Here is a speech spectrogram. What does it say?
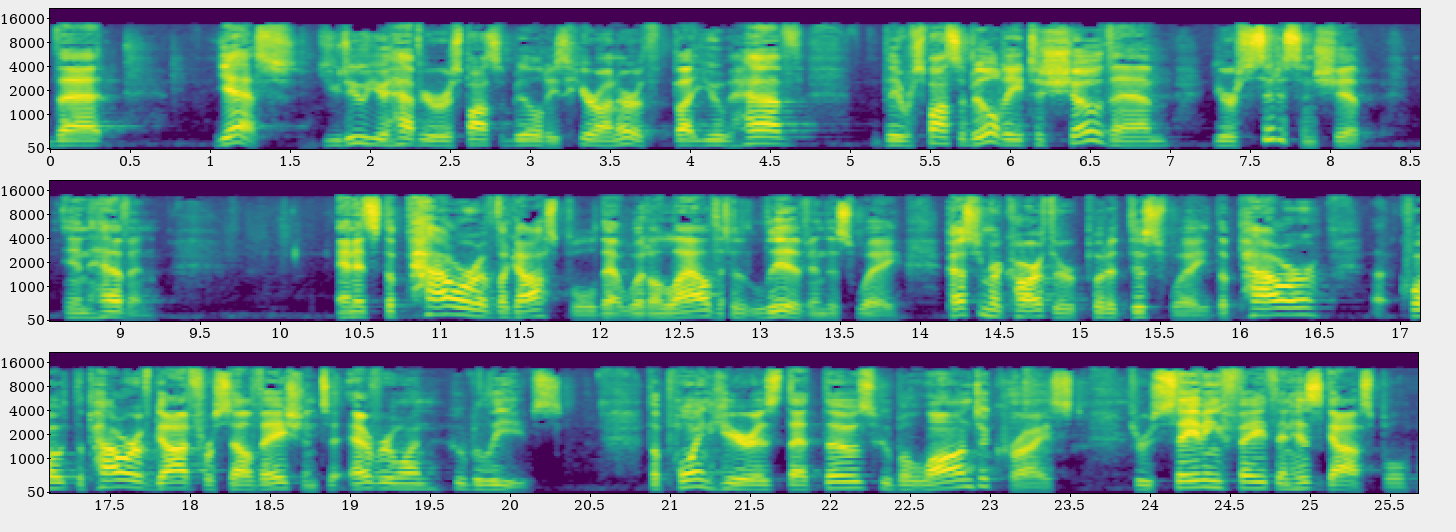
that, yes, you do, you have your responsibilities here on earth, but you have the responsibility to show them your citizenship in heaven. And it's the power of the gospel that would allow them to live in this way. Pastor MacArthur put it this way the power, uh, quote, the power of God for salvation to everyone who believes. The point here is that those who belong to Christ through saving faith in his gospel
